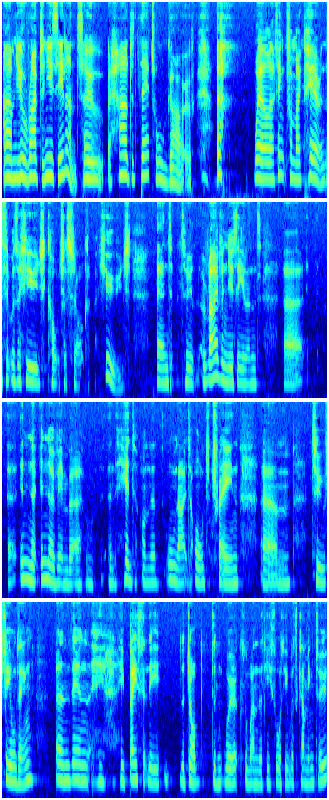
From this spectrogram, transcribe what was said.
Um, you arrived in New Zealand. So how did that all go? well, I think for my parents it was a huge culture shock, huge, and to arrive in New Zealand. Uh, uh, in in November and head on the all night old train um, to Feilding, And then he, he basically, the job didn't work, the one that he thought he was coming to.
